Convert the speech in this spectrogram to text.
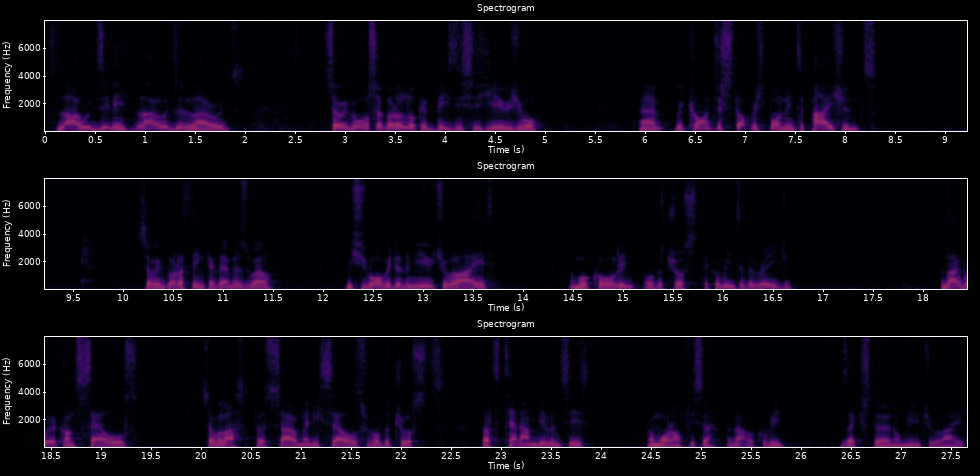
It's loads in it, loads and loads. So we've also got to look at business as usual. Um, we can't just stop responding to patients. So we've got to think of them as well, which is why we do the mutual aid and we're calling other trusts to come into the region. And they work on cells. So we'll ask for so many cells from other trusts. So that's 10 ambulances and one officer, and that'll come in as external mutual aid.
